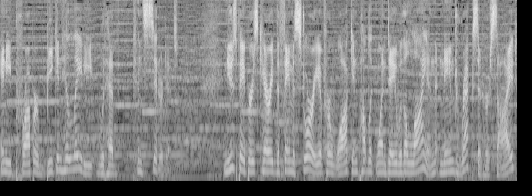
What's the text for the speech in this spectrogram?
any proper Beacon Hill lady would have considered it. Newspapers carried the famous story of her walk in public one day with a lion named Rex at her side,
